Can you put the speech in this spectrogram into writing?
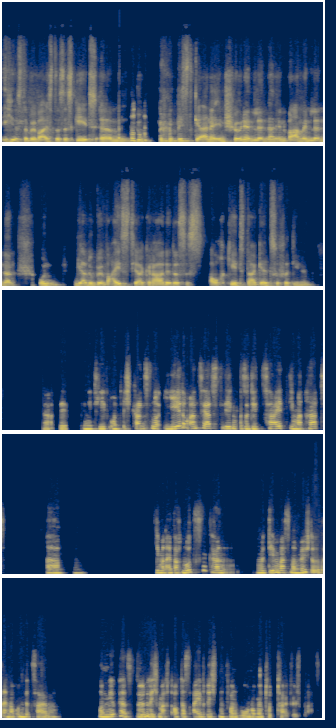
Hier ist der Beweis, dass es geht. Ähm, du bist gerne in schönen Ländern, in warmen Ländern. Und ja, du beweist ja gerade, dass es auch geht, da Geld zu verdienen. Ja, definitiv. Und ich kann es nur jedem ans Herz legen. Also die Zeit, die man hat, ähm, die man einfach nutzen kann, mit dem, was man möchte, ist einfach unbezahlbar. Und mir persönlich macht auch das Einrichten von Wohnungen total viel Spaß.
